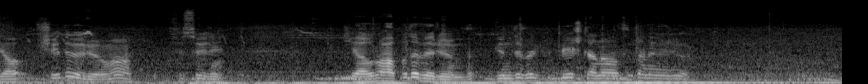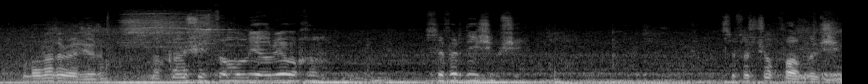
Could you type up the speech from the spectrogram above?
Ya şey de veriyorum ha. Bir şey söyleyeyim. Yavru hapı da veriyorum. Günde belki 5 tane 6 tane veriyorum. Buna da veriyorum. Bakalım şu İstanbullu yavruya bakalım. Bu sefer değişik bir şey. Bu sefer çok farklı bir şey.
